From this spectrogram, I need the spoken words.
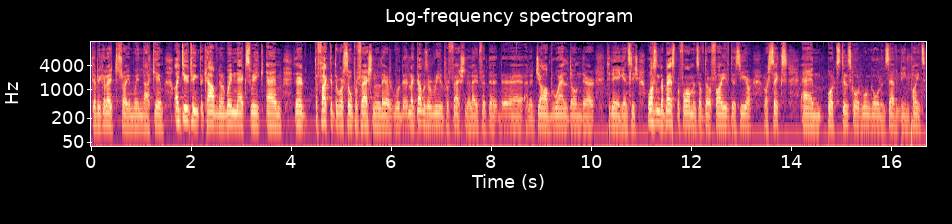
They'll be going out to try and win that game. I do think the Cavan will win next week. Um, the, the fact that they were so professional there, like that was a real professional outfit the, the, uh, and a job well done there today against Laois. Wasn't their best performance of their five this year or six, um, but still scored one goal and 17 points.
